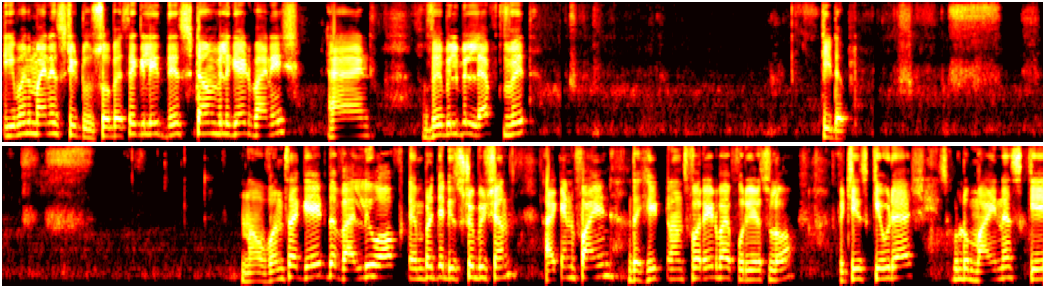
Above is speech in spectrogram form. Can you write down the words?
T1 minus t2 so basically this term will get vanish and we will be left with tw now once I get the value of temperature distribution I can find the heat transfer rate by Fourier's law which is q dash is equal to minus ka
